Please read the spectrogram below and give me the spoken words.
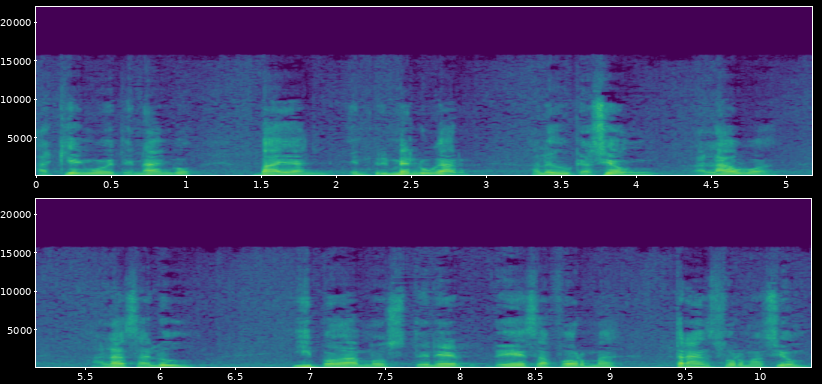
aquí en Huehuetenango vayan en primer lugar a la educación, al agua, a la salud y podamos tener de esa forma transformación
